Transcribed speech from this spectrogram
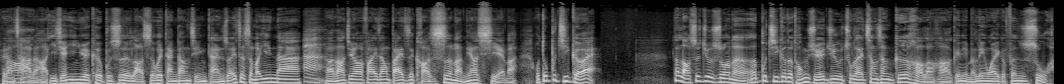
非常差的哈。以前音乐课不是老师会弹钢琴，弹说哎这什么音呐、啊。啊，然后就要发一张白纸考试嘛，你要写嘛，我都不及格哎。那老师就说呢，呃，不及格的同学就出来唱唱歌好了哈，给你们另外一个分数啊。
